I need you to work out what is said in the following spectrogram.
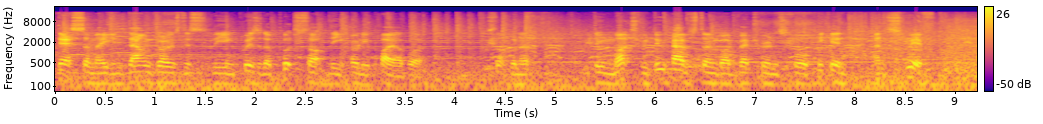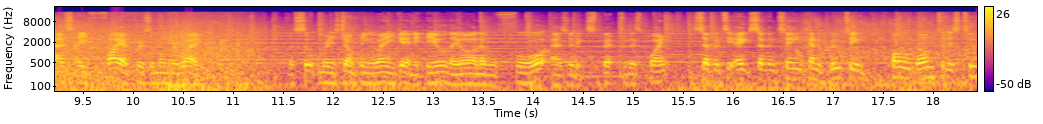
decimating. Down goes this, the Inquisitor, puts up the Holy Pyre, but it's not going to do much. We do have Sternguard veterans for Kickin, and Swift has a Fire Prism on the way. The Silk Marines jumping away and getting a heal. They are level 4, as you'd expect at this point. 78-17. Can Blue Team hold on to this 2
